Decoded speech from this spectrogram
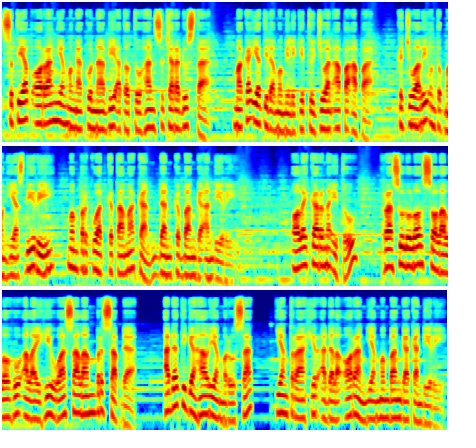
Setiap orang yang mengaku nabi atau Tuhan secara dusta, maka ia tidak memiliki tujuan apa-apa, kecuali untuk menghias diri, memperkuat ketamakan dan kebanggaan diri. Oleh karena itu, Rasulullah Shallallahu Alaihi Wasallam bersabda, ada tiga hal yang merusak, yang terakhir adalah orang yang membanggakan diri.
